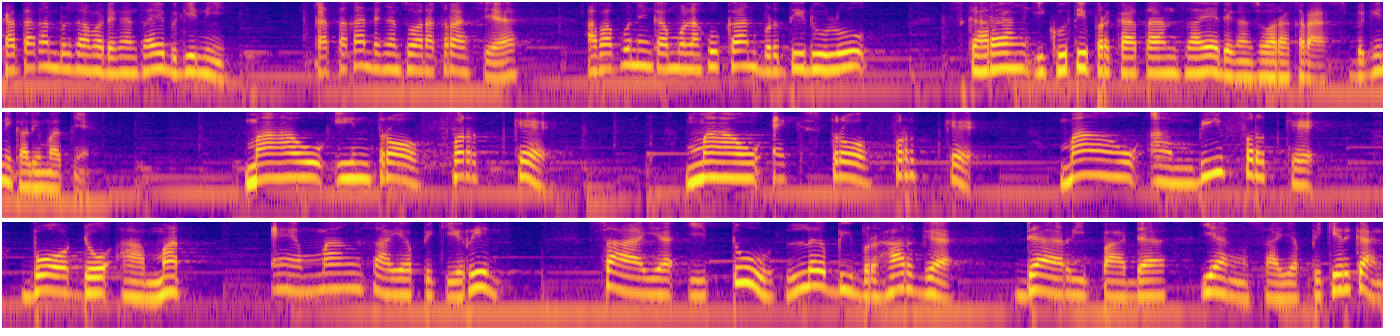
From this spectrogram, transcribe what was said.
katakan bersama dengan saya begini. Katakan dengan suara keras ya. Apa pun yang kamu lakukan, berhenti dulu, sekarang ikuti perkataan saya dengan suara keras. Begini kalimatnya. Mau introvert ke? Mau ekstrovert ke? Mau ambivert ke? Bodoh amat. Emang saya pikirin. Saya itu lebih berharga daripada yang saya pikirkan.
